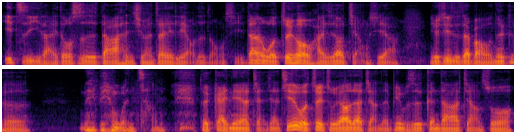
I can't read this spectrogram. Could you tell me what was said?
一直以来都是大家很喜欢在聊的东西。但是我最后还是要讲一下，尤其是再把我那个。那篇文章的概念要讲一下。其实我最主要要讲的，并不是跟大家讲说，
